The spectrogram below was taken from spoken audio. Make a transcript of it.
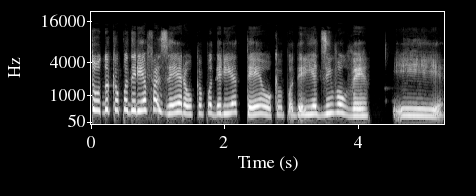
tudo que eu poderia fazer, ou que eu poderia ter, ou que eu poderia desenvolver. E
